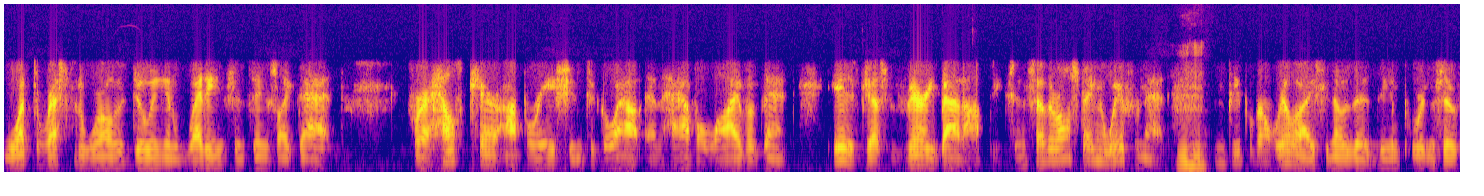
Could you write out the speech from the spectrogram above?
what the rest of the world is doing in weddings and things like that, for a healthcare operation to go out and have a live event is just very bad optics, and so they're all staying away from that. Mm-hmm. And people don't realize, you know, the the importance of,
